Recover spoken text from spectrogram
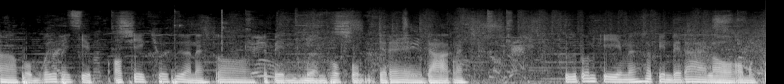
อ่าผมก็จะไปเก็บออบเจกต์ช่วยเพื่อนนะ ก็จะเป็นเหมือนพวกผมจะได้ดาร์กนะ คือต้นเกมนะ ถ้าเป็นไปได้เราเอามังก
